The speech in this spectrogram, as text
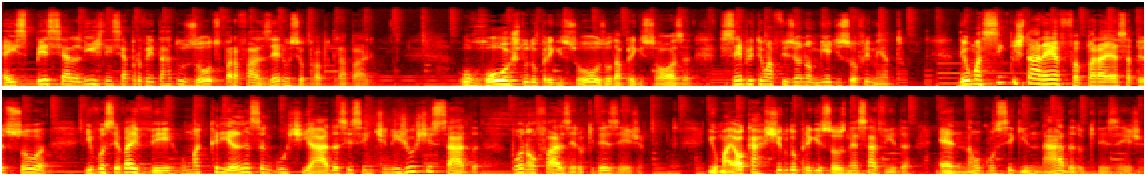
É especialista em se aproveitar dos outros para fazerem o seu próprio trabalho. O rosto do preguiçoso ou da preguiçosa sempre tem uma fisionomia de sofrimento. Dê uma simples tarefa para essa pessoa e você vai ver uma criança angustiada se sentindo injustiçada por não fazer o que deseja. E o maior castigo do preguiçoso nessa vida é não conseguir nada do que deseja.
